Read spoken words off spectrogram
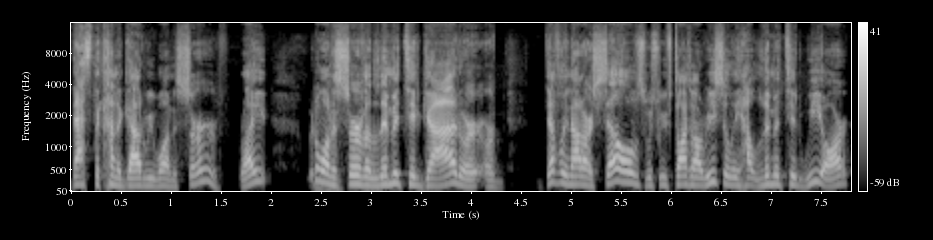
that's the kind of god we want to serve right we don't want to mm-hmm. serve a limited god or or definitely not ourselves which we've talked about recently how limited we are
